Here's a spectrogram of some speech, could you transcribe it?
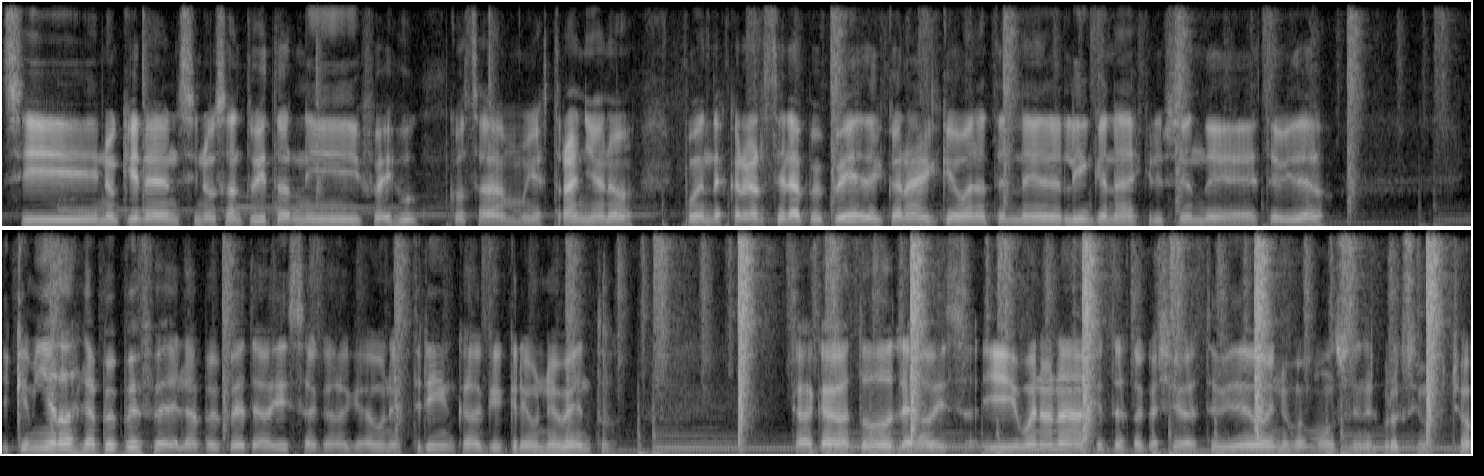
si no quieren, si no usan Twitter ni Facebook, cosa muy extraña, ¿no? Pueden descargarse la app del canal que van a tener el link en la descripción de este video. ¿Y qué mierda es la app, Fede? La app te avisa cada que haga un stream, cada que crea un evento. Cada que haga todo les avisa. Y bueno nada gente, hasta acá llega este video y nos vemos en el próximo. Chao.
